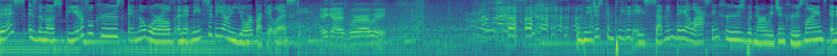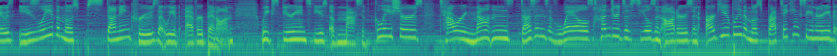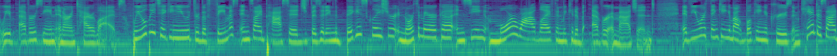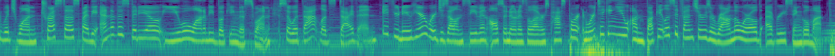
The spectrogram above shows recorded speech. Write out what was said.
This is the most beautiful cruise in the world, and it needs to be on your bucket list. Hey guys, where are we? we just completed a seven day Alaskan cruise with Norwegian Cruise Lines, and it was easily the most stunning cruise that we have ever been on. We experienced views of massive glaciers, towering mountains, dozens of whales, hundreds of seals and otters, and arguably the most breathtaking scenery that we've ever seen in our entire lives. We will be taking you through the famous Inside Passage, visiting the biggest glacier in North America, and seeing more wildlife than we could have ever imagined. If you were thinking about booking a cruise and can't decide which one, trust us, by the end of this video, you will want to be booking this one. So with that, let's dive in. If you're new here, we're Giselle and Stephen, also known as the Lover's Passport, and we're taking you on bucket list adventures around the world every single month.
